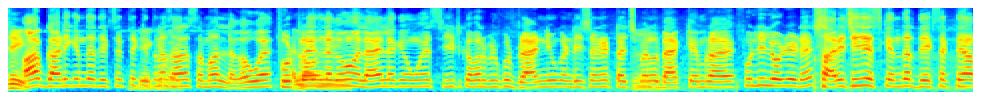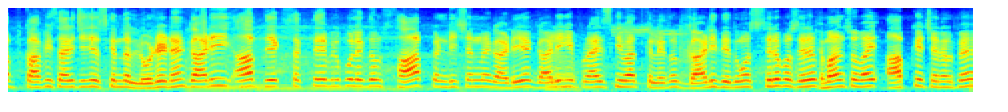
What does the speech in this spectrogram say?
जी। आप गाड़ी के अंदर देख सकते हैं कितना सारा सामान लगा हुआ है। फुट रेंज लगे हुए हैं। अलाय लगे हुए हैं। सीट कवर बिल्कुल ब्रांड न्यू कंडीशन है। टच। पैनल बैक कैमरा है। फुल्ली लोडेड है। सारी चीज़ें इसके अंदर देख सकते हैं आप। काफ़ी सारी चीज़ें इसके अंदर लोडेड है। गाड़ी आप देख सकते हैं बिल्कुल एकदम साफ़ कंडीशन में गाड़ी है। गाड़ी हम्म। की प्राइस की बात कर ले तो गाड़ी दे दूँगा सिर्फ़ और सिर्फ़ हिमांशु भाई आपके चैनल पे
